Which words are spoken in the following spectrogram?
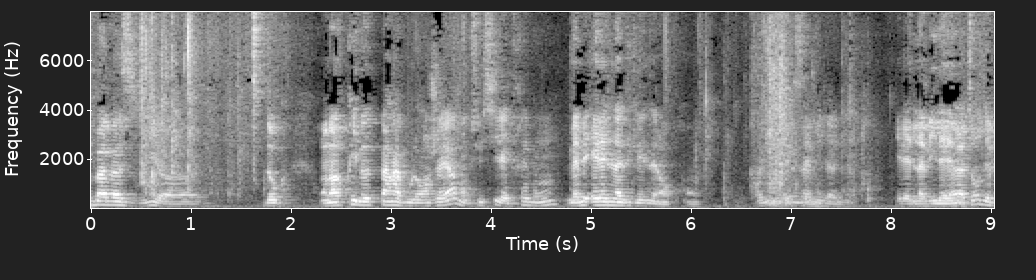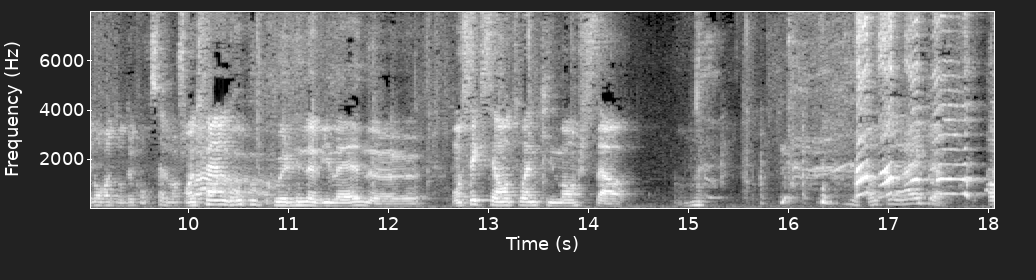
Bah, vas-y. euh, donc, on a repris notre pain à la boulangère, donc celui-ci, il est très bon. Même Hélène Lavillaine, elle en prend. Oui, c'est c'est ça. Vilaine. Hélène Elle a Lavillaine. toujours des bons retours de course, elle mange On te pas, fait un gros coucou, Hélène Lavillaine. euh, on sait que c'est Antoine qui mange ça. C'est vrai que. Oh,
